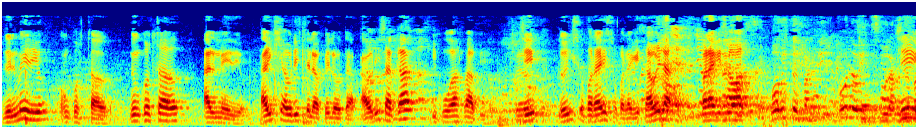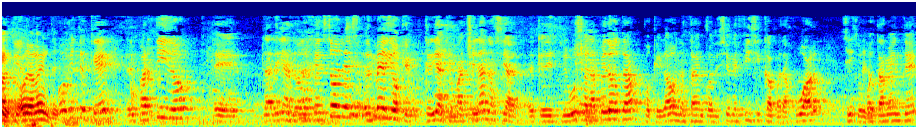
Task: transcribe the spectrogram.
del medio a un costado, de un costado al medio. Ahí ya abriste la pelota, abrís acá y jugás rápido. ¿Sí? Lo hizo para eso, para que Sabela, para que Sabela, ¿Vos viste el partido? ¿Vos lo viste seguramente Sí, el partido? obviamente. Vos viste que el partido eh, la tenían los defensores, el medio que quería que Machelano sea el que distribuya la pelota, porque Gabo no estaba en condiciones físicas para jugar, Sí, supuestamente.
